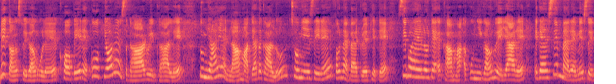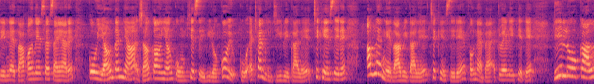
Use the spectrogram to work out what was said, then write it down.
မိကောင်းဆွေကောင်းကိုလည်းခေါ်ပေးတယ်ကိုပြောတဲ့စကားတွေကလည်းသူများရဲ့နားမှာပြတကလို့ချုံမြေစေတဲ့ဖုန်းနံပါတ်အတွဲဖြစ်တဲ့စီးပွားရေးလုပ်တဲ့အခါမှာအကူအညီကောင်းတွေရတယ်တကယ်စစ်မှန်တဲ့မိတ်ဆွေတွေနဲ့သာပေါင်းသင်းဆက်ဆံရတယ် ကိုရောင်းသမျှရောင်းကောင်းရောင်းကုန်ဖြစ်စေပြီးတော့ကိုယ့်ကိုအထက်လူကြီးတွေကလည်းချစ်ခင်စေတဲ့အောက်လက်ငယ်သားတွေကလည်းချစ်ခင်စေတဲ့ဖုန်းနံပါတ်အတွဲလေးဖြစ်တဲ့ဒီလိုကာလ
